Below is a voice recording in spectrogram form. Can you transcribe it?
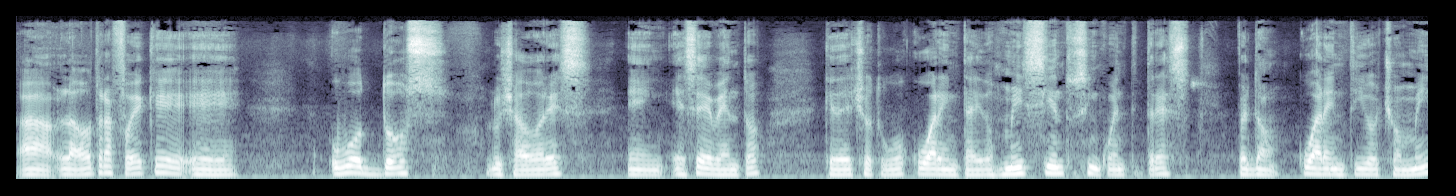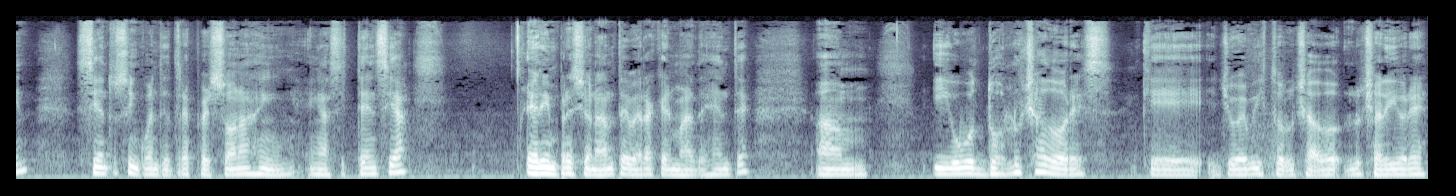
Ah, la otra fue que eh, hubo dos luchadores en ese evento que de hecho tuvo 42.153, perdón, 48.153 personas en, en, asistencia. Era impresionante ver aquel mar de gente. Y hubo dos luchadores que yo he visto lucha libre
